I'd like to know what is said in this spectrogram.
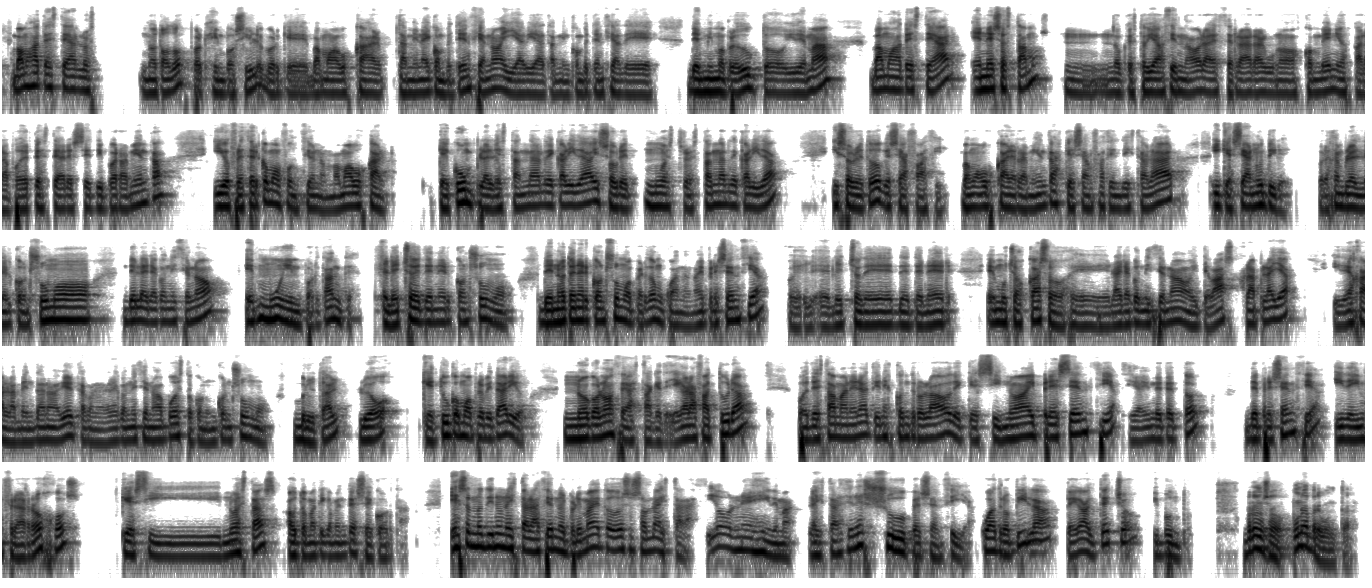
Vamos a testearlos no todos, porque es imposible, porque vamos a buscar, también hay competencias, ¿no? Ahí había también competencias de, del mismo producto y demás, Vamos a testear, en eso estamos. Mm, lo que estoy haciendo ahora es cerrar algunos convenios para poder testear ese tipo de herramientas y ofrecer cómo funcionan. Vamos a buscar que cumpla el estándar de calidad y sobre nuestro estándar de calidad y sobre todo que sea fácil. Vamos a buscar herramientas que sean fáciles de instalar y que sean útiles. Por ejemplo, el del consumo del aire acondicionado es muy importante. El hecho de tener consumo, de no tener consumo, perdón, cuando no hay presencia, pues el, hecho de, tener en muchos casos eh, el aire acondicionado y te vas a la playa y dejas la ventana abierta con el aire acondicionado puesto con un consumo brutal, luego que tú como propietario no conoces hasta que te llega la factura, pues de esta manera tienes controlado de que si no hay presencia, si hay un detector de presencia y de infrarrojos, que si no estás, automáticamente se corta. Eso no tiene una instalación, el problema de todo eso son las instalaciones y demás. La instalación es súper sencilla. Cuatro pilas, pega al techo y punto. Bronzo, una pregunta.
